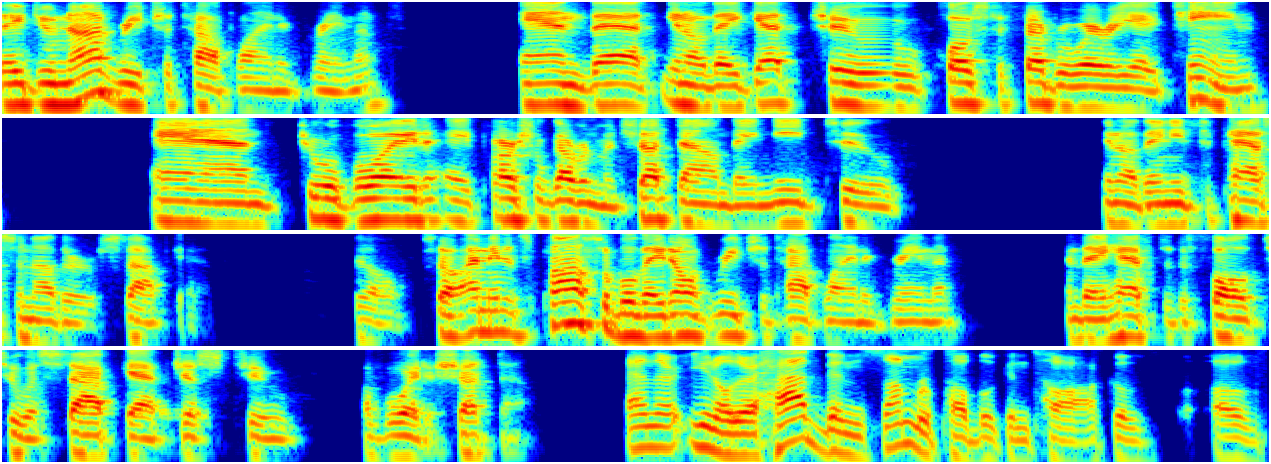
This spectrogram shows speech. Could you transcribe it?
they do not reach a top line agreement and that you know they get to close to february 18 and to avoid a partial government shutdown they need to you know they need to pass another stopgap bill so i mean it's possible they don't reach a top line agreement and they have to default to a stopgap just to avoid a shutdown. And there you know there had been some republican talk of of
